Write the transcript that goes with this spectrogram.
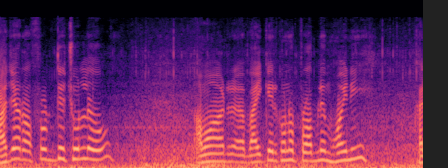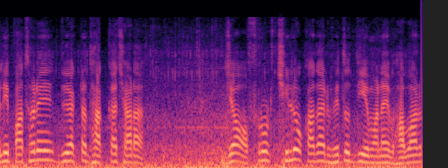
হাজার অফরোড দিয়ে চললেও আমার বাইকের কোনো প্রবলেম হয়নি। খালি পাথরে দু একটা ধাক্কা ছাড়া। যা অফরোড ছিল কাদার ভেতর দিয়ে মানে ভাবার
